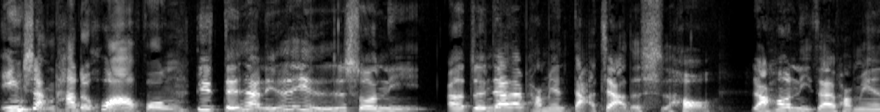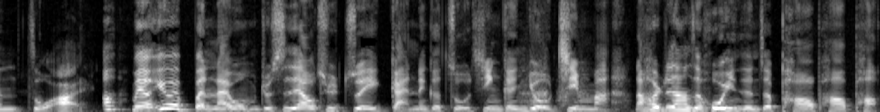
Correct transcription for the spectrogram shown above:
影响他的画风。你等一下，你是意思是说你呃，人家在旁边打架的时候？然后你在旁边做爱哦，没有，因为本来我们就是要去追赶那个左近跟右近嘛，然后就这样子火影忍者跑跑跑，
